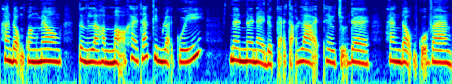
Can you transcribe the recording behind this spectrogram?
Hang động Quang Myeong từng là hầm mỏ khai thác kim loại quý, nên nơi này được cải tạo lại theo chủ đề hang động của vàng.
